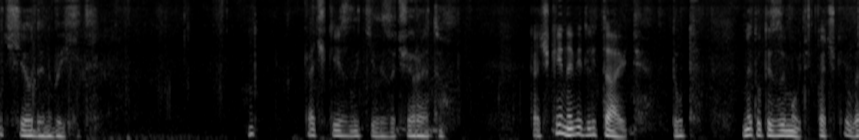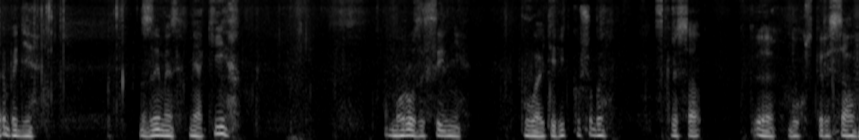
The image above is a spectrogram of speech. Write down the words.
От ще один вихід. Качки злетіли з очерету. Качки не відлітають. Тут. Вони тут і зимують. Качки, лебеді. Зими м'які. Морози сильні. Бувають і рідко, щоб скресав, е, бух скресав.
